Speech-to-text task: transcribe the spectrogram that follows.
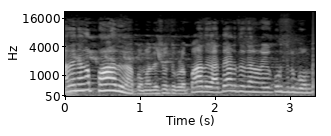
அதை நாங்க பாதுகாப்போம் அந்த சொத்துக்களை பாதுகாத்து அடுத்த தலைமுறைக்கு கொடுத்துட்டு போவோம்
